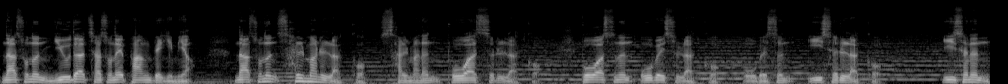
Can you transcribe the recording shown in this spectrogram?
나손은 유다 자손의 방백이며 나손은 살마를 낳고 살마는 보아스를 낳고 보아스는 오벳을 낳고 오벳은 이세를 낳고 이세는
